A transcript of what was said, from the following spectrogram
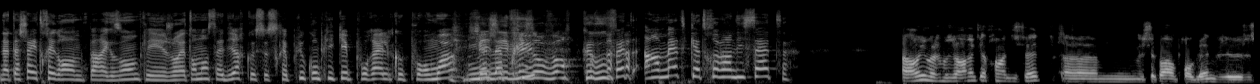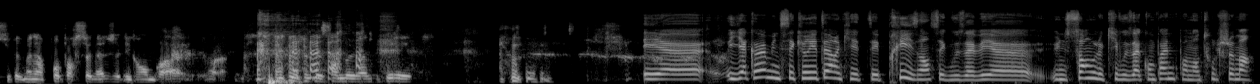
Natacha est très grande, par exemple, et j'aurais tendance à dire que ce serait plus compliqué pour elle que pour moi. mais j'ai vu au vent. que vous faites 1m97. Alors oui, moi je mesure 1m97. Euh, c'est pas un problème. Je, suis fait de manière proportionnelle. J'ai des grands bras. Et voilà. je de gravité. Et euh, il y a quand même une sécurité hein, qui était prise. Hein, c'est que vous avez euh, une sangle qui vous accompagne pendant tout le chemin.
